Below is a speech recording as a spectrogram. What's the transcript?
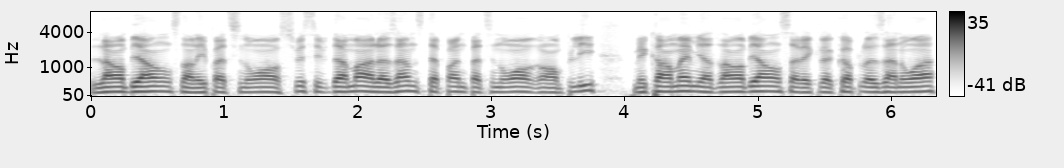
l'ambiance dans les patinoires suisses. Évidemment, à Lausanne, c'était pas une patinoire remplie, mais quand même, il y a de l'ambiance avec le COP lausannois.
